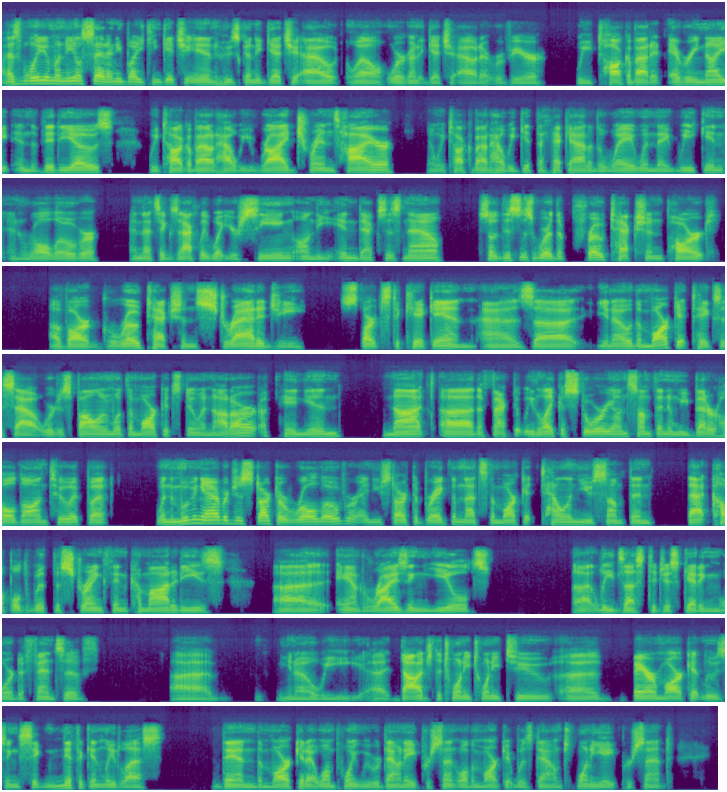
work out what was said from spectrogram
as william o'neill said anybody can get you in who's going to get you out well we're going to get you out at revere we talk about it every night in the videos we talk about how we ride trends higher and we talk about how we get the heck out of the way when they weaken and roll over. And that's exactly what you're seeing on the indexes now. So this is where the protection part of our grotection strategy starts to kick in as uh, you know the market takes us out. We're just following what the market's doing, not our opinion, not uh, the fact that we like a story on something and we better hold on to it, but when the moving averages start to roll over and you start to break them, that's the market telling you something. That coupled with the strength in commodities uh, and rising yields uh, leads us to just getting more defensive. You know, we uh, dodged the 2022 uh, bear market, losing significantly less than the market. At one point, we were down 8%, while the market was down 28%.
